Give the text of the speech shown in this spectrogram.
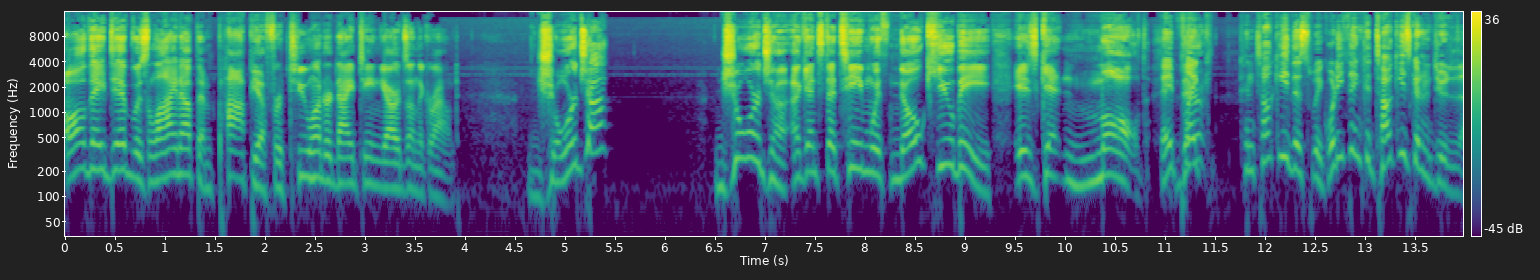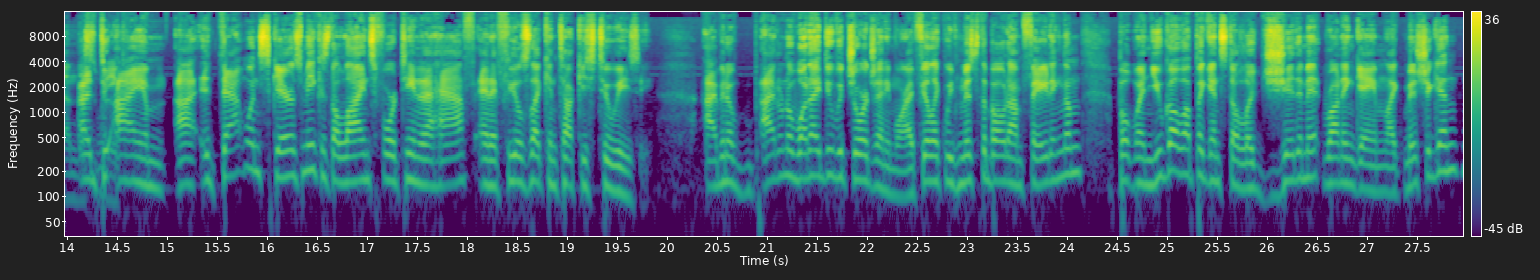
All they did was line up and pop you for 219 yards on the ground. Georgia? Georgia against a team with no QB is getting mauled. They play They're- Kentucky this week. What do you think Kentucky's going to do to them I, this do- week? I am uh, it, that one scares me because the line's 14 and a half and it feels like Kentucky's too easy. I'm gonna I don't know what I do with Georgia anymore. I feel like we've missed the boat on fading them, but when you go up against a legitimate running game like Michigan,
